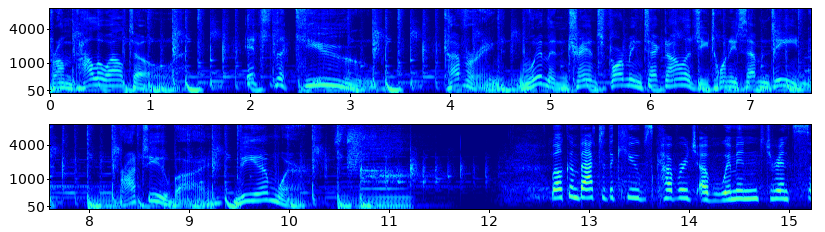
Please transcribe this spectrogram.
from Palo Alto, it's theCUBE. Covering Women Transforming Technology 2017. Brought to you by VMware. Welcome back to theCUBE's coverage of women, trans,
